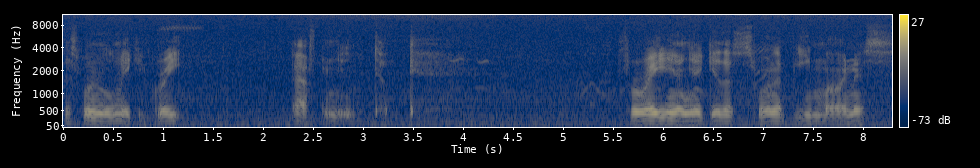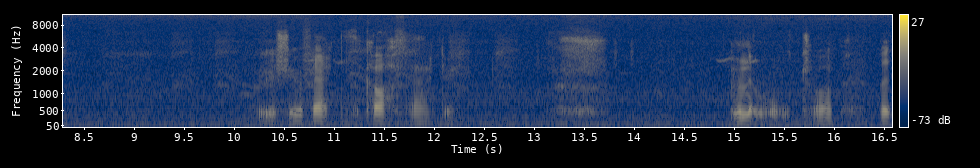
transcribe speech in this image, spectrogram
This one will make a great afternoon toke. For rating, I'm going to give this one a B minus. For the sheer fact of the cough factor and the roll chop, but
